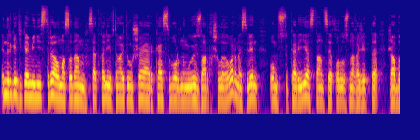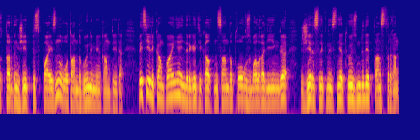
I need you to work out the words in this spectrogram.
Энергетика министрі Алмасадам Сәтқалиевтің айтуынша әр кәсіпорынның өз артықшылығы бар. Мәселен, Оңтүстік Корея станция құрылысына қажетті жабдықтардың 70 пайызын отандық өніммен қамтиды. Ресейлік компания энергетикалық нысанды 9 балға дейінгі жер сілкінісіне төзімді деп таныстырған.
